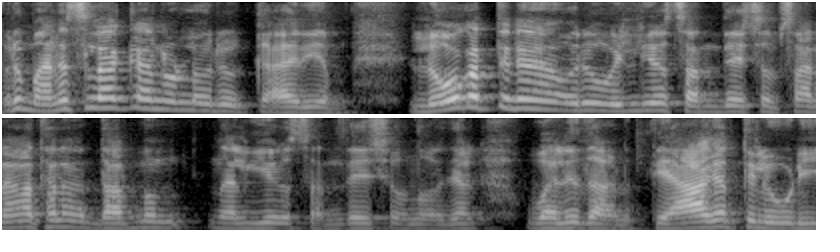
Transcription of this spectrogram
ഒരു മനസ്സിലാക്കാനുള്ള ഒരു കാര്യം ലോകത്തിന് ഒരു വലിയ സന്ദേശം സനാതന ധർമ്മം നൽകിയൊരു സന്ദേശം എന്ന് പറഞ്ഞാൽ വലുതാണ്. ത്യാഗത്തിലൂടി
